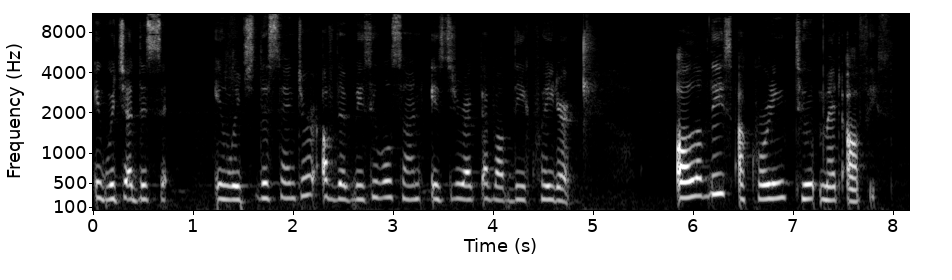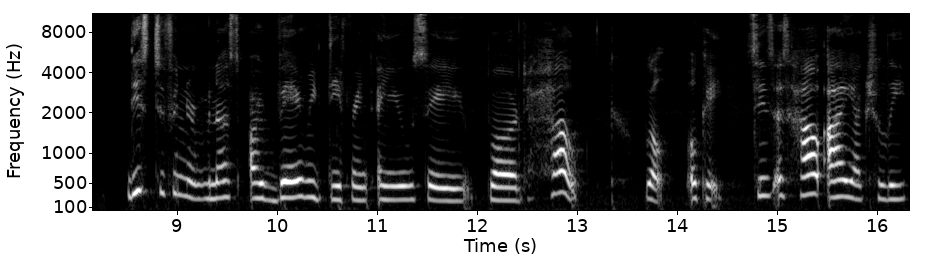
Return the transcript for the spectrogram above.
in which at the in which the center of the visible sun is direct above the equator. All of this according to Met Office. These two phenomena are very different, and you say, but how? Well, okay, since as how I actually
